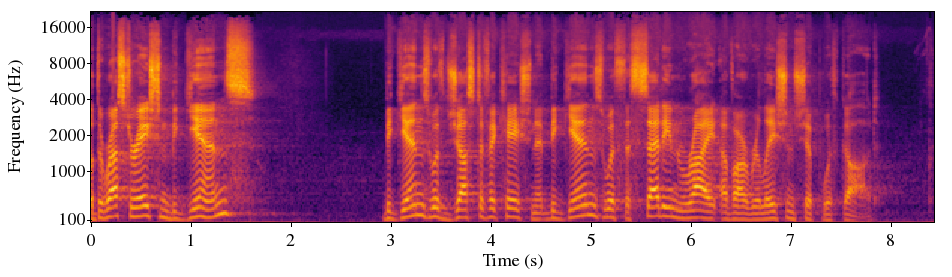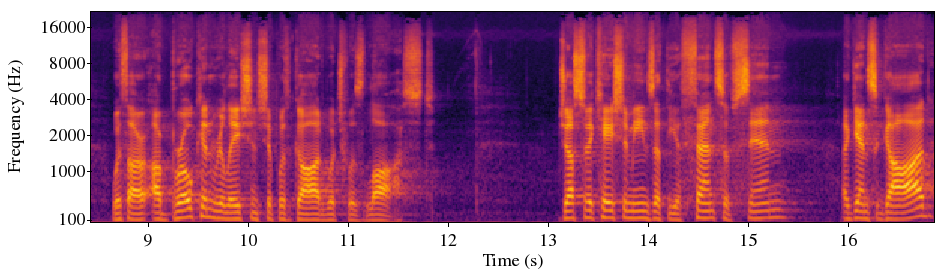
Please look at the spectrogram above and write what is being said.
But the restoration begins begins with justification. It begins with the setting right of our relationship with God, with our, our broken relationship with God, which was lost. Justification means that the offense of sin against God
